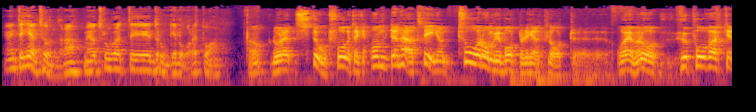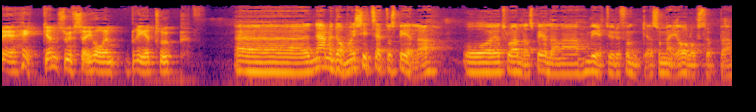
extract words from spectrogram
Jag är inte helt hundra, men jag tror att det drog i låret på honom. Ja, då är det ett stort frågetecken. Om den här trion, två av dem är ju borta det är helt klart. Och även då, hur påverkar det Häcken som i och för sig har en bred trupp? Uh, nej men de har ju sitt sätt att spela. Och jag tror alla spelarna vet ju hur det funkar som är i A-lagstruppen.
